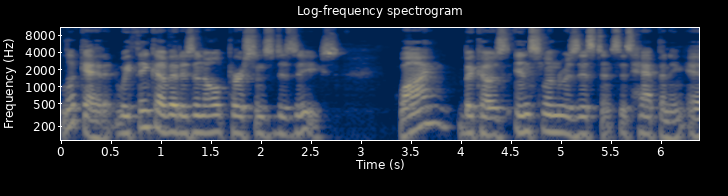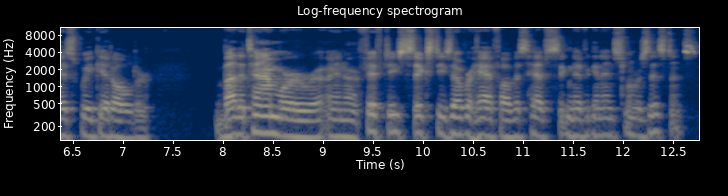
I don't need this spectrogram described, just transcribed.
Look at it. We think of it as an old person's disease. Why? Because insulin resistance is happening as we get older. By the time we're in our 50s, 60s, over half of us have significant insulin resistance.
